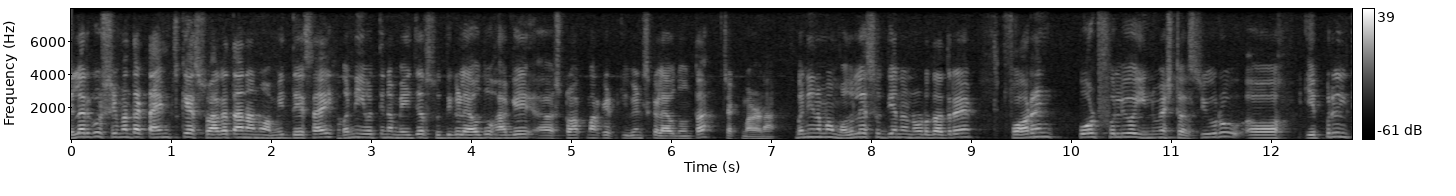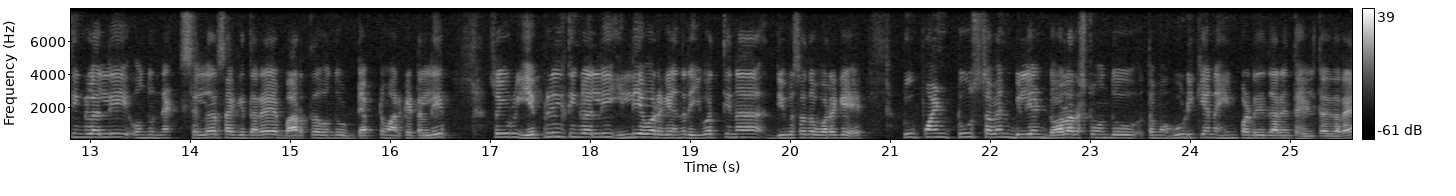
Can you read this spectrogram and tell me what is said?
ಎಲ್ಲರಿಗೂ ಶ್ರೀಮಂತ ಟೈಮ್ಸ್ಗೆ ಸ್ವಾಗತ. ನಾನು ಅಮಿತ್ ದೇಸಾಯಿ. ಬನ್ನಿ ಇವತ್ತಿನ ಮೇಜರ್ ಸುದ್ದಿಗಳು ಯಾವುದು? ಹಾಗೆ ಸ್ಟಾಕ್ ಮಾರ್ಕೆಟ್ ಇವೆಂಟ್ಸ್ಗಳು ಯಾವುದು ಅಂತ ಚೆಕ್ ಮಾಡೋಣ. ಬನ್ನಿ, ನಮ್ಮ ಮೊದಲನೇ ಸುದ್ದಿಯನ್ನು ನೋಡೋದಾದ್ರೆ ಫಾರಿನ್ ಪೋರ್ಟ್ಫೋಲಿಯೋ ಇನ್ವೆಸ್ಟರ್ಸ್ ಇವರು ಏಪ್ರಿಲ್ ತಿಂಗಳಲ್ಲಿ ಒಂದು ನೆಟ್ ಸೆಲ್ಲರ್ಸ್ ಆಗಿದ್ದಾರೆ. ಭಾರತದ ಒಂದು ಡೆಪ್ಟ್ ಮಾರ್ಕೆಟಲ್ಲಿ ಸೊ ಇವರು ಏಪ್ರಿಲ್ ತಿಂಗಳಲ್ಲಿ ಇಲ್ಲಿಯವರೆಗೆ ಅಂದರೆ ಇವತ್ತಿನ ದಿವಸದವರೆಗೆ two point two seven billion dollar ಅಷ್ಟು ಒಂದು ತಮ್ಮ ಹೂಡಿಕೆಯನ್ನು ಹಿಂಪಡೆದಿದ್ದಾರೆ ಅಂತ ಹೇಳ್ತಾ ಇದ್ದಾರೆ.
